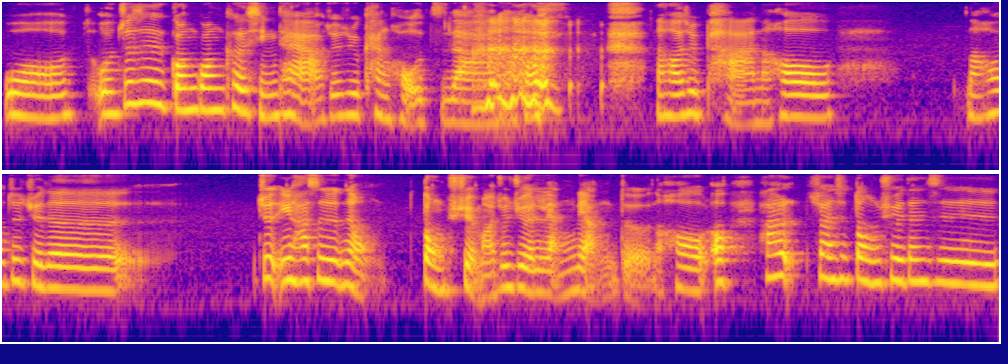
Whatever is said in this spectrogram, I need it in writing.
我我就是观光客心态啊，就去看猴子啊，然后 然后去爬，然后然后就觉得，就因为它是那种。洞穴嘛，就觉得凉凉的。然后哦，它虽然是洞穴，但是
